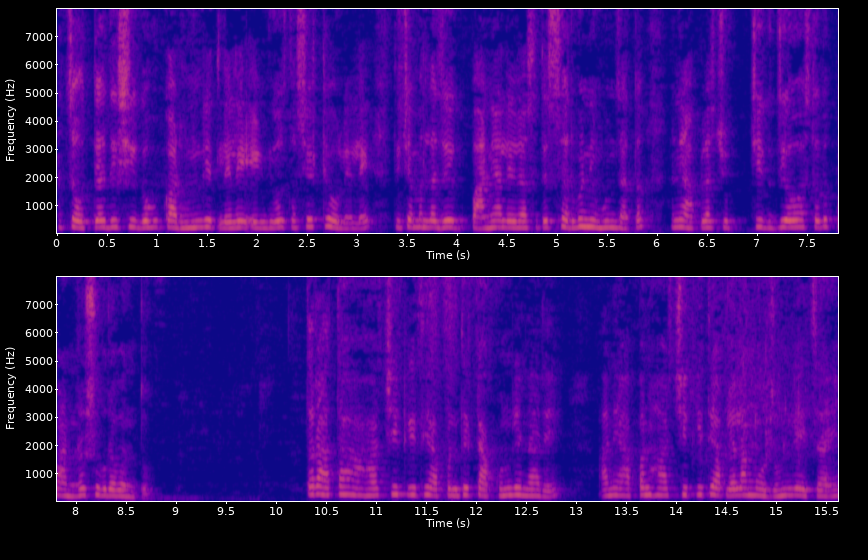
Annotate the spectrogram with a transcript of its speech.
चौथ्या दिवशी गहू काढून घेतलेले एक दिवस तसेच ठेवलेले. तिच्यामधलं जे पाणी आलेलं असतं ते सर्व निघून जातं आणि आपला चुक चीक जो असतो तो पांढरा शुभ्र बनतो. तर आता हा चीक इथे आपण इथे टाकून घेणार आहे आणि आपण हा चीक इथे आपल्याला मोजून घ्यायचा आहे.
